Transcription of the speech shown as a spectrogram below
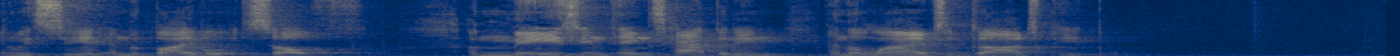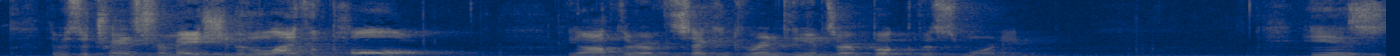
And we see it in the Bible itself. Amazing things happening in the lives of God's people. There was a transformation in the life of Paul the author of 2 Corinthians, our book this morning. He has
